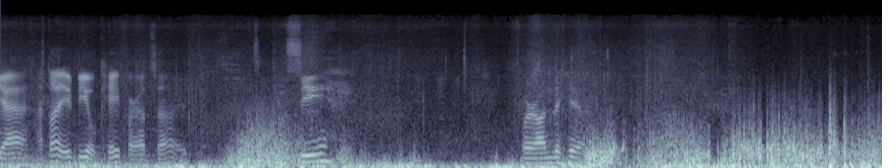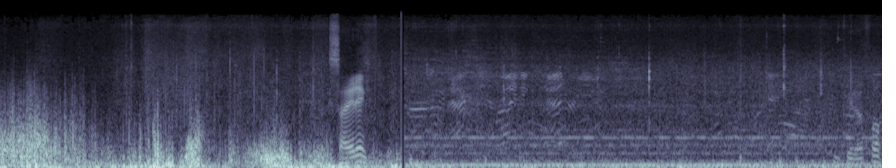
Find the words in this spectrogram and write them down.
Yeah, I thought it'd be okay for outside. As you can see, we're on the hill. Exciting. Beautiful.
